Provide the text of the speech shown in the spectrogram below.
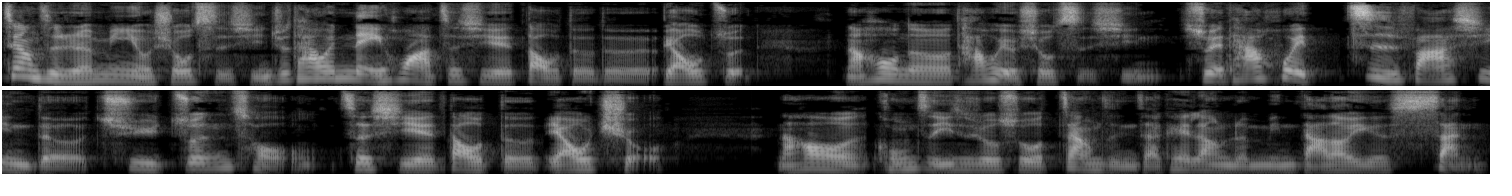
这样子人民有羞耻心，就他会内化这些道德的标准，然后呢，他会有羞耻心，所以他会自发性的去遵从这些道德要求。然后孔子意思就是说，这样子你才可以让人民达到一个善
